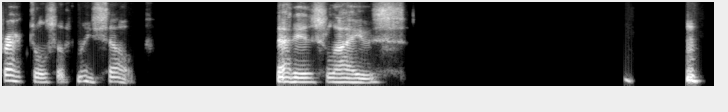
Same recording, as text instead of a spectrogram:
fractals of myself. That is lives.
